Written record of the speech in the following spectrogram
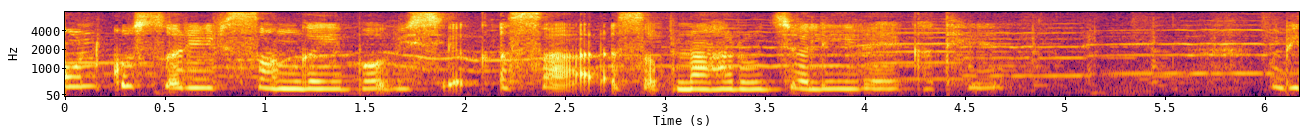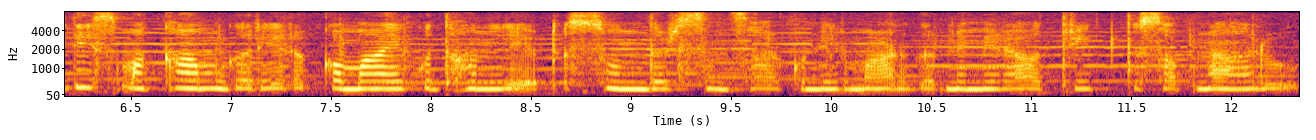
उनको शरीरसँगै भविष्यका सारा सपनाहरू जलिरहेका थिए। विदेशमा काम गरेर कमाएको धनले एउटा सुन्दर संसारको निर्माण गर्ने मेरा अतृप्त सपनाहरू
